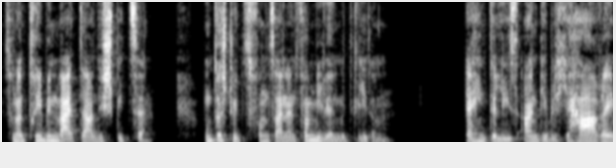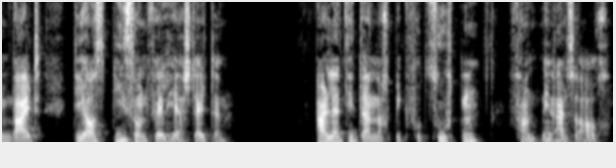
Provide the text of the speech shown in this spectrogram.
sondern trieb ihn weiter an die Spitze, unterstützt von seinen Familienmitgliedern. Er hinterließ angebliche Haare im Wald, die er aus Bisonfell herstellte. Alle, die dann nach Bigfoot suchten, fanden ihn also auch.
